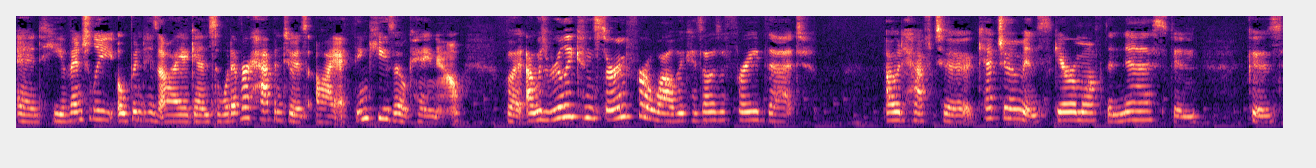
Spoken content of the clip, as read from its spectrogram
and he eventually opened his eye again. So whatever happened to his eye, I think he's okay now. But I was really concerned for a while because I was afraid that I would have to catch him and scare him off the nest and because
